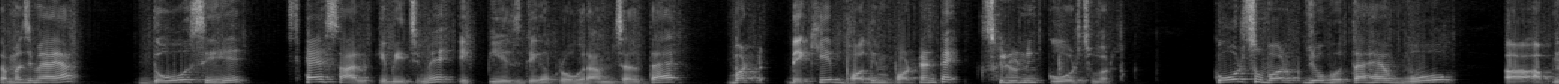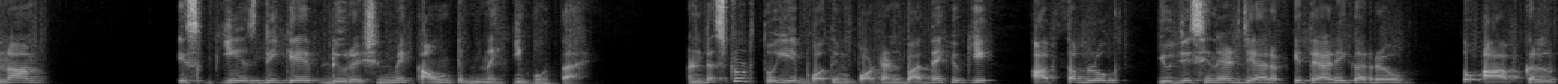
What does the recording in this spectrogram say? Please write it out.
समझ में आया? दो से छह साल के बीच में एक पीएचडी का प्रोग्राम चलता है। बट देखिए, बहुत इंपॉर्टेंट है excluding course work course work जो होता है वो अपना इस पीएचडी के ड्यूरेशन में काउंट नहीं होता है। अंडरस्टूड तो ये बहुत इंपॉर्टेंट बात है क्योंकि आप सब लोग यूजीसी नेट जेआरएफ की तैयारी कर रहे हो तो आप कल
